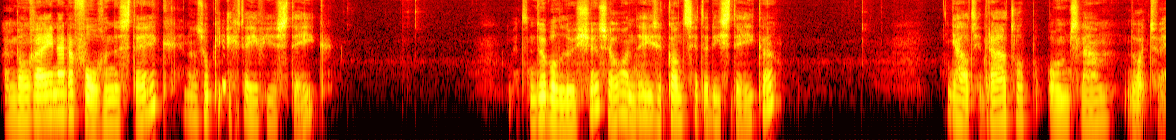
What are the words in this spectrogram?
En dan ga je naar de volgende steek. En dan zoek je echt even je steek een dubbel lusje zo. Aan deze kant zitten die steken. Je haalt je draad op omslaan door 2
